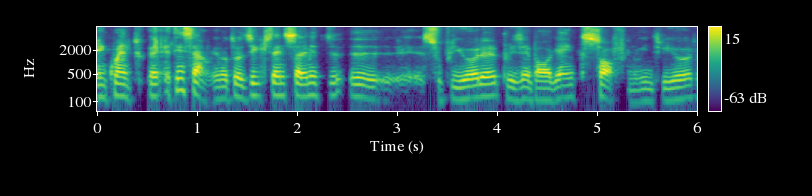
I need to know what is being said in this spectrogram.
Enquanto, eh, atenção, eu não estou a dizer que isto é necessariamente uh, superior a, por exemplo, alguém que sofre no interior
